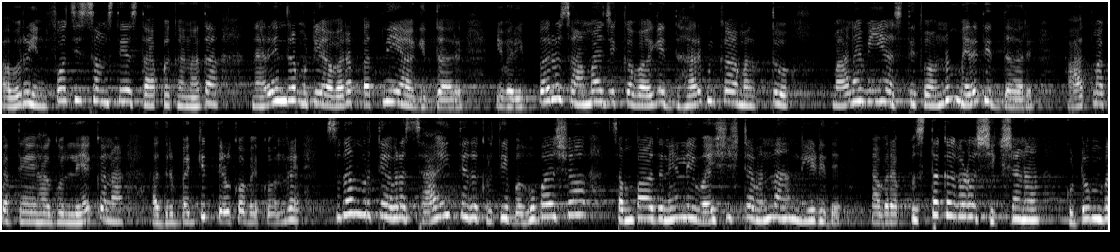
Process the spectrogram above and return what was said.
ಅವರು ಇನ್ಫೋಸಿಸ್ ಸಂಸ್ಥೆಯ ಸ್ಥಾಪಕನಾದ ನರೇಂದ್ರ ಮುಟಿ ಅವರ ಪತ್ನಿಯಾಗಿದ್ದಾರೆ. ಇವರಿಬ್ಬರು ಸಾಮಾಜಿಕವಾಗಿ ಧಾರ್ಮಿಕ ಮತ್ತು ಮಾನವೀಯ ಅಸ್ತಿತ್ವವನ್ನು ಮೆರೆದಿದ್ದಾರೆ. ಆತ್ಮಕಥೆ ಹಾಗೂ ಲೇಖನ ಅದ್ರ ಬಗ್ಗೆ ತಿಳ್ಕೋಬೇಕು ಅಂದರೆ ಸುಧಾಮೂರ್ತಿ ಅವರ ಸಾಹಿತ್ಯದ ಕೃತಿ ಬಹುಭಾಷಾ ಸಂಪಾದನೆಯಲ್ಲಿ ವೈಶಿಷ್ಟ್ಯವನ್ನು ನೀಡಿದೆ. ಅವರ ಪುಸ್ತಕಗಳು ಶಿಕ್ಷಣ, ಕುಟುಂಬ,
